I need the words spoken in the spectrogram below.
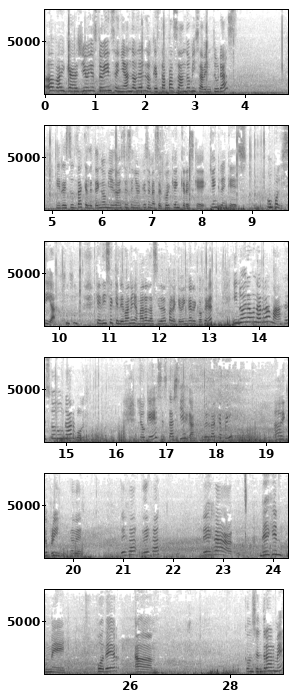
Oh my gosh, yo ya estoy enseñándoles lo que está pasando, mis aventuras. Y resulta que le tengo miedo a este señor que se me acercó y ¿quién crees que, quién creen que es? Un policía que dice que le van a llamar a la ciudad para que venga a recoger. Y no era una rama, es todo un árbol. Lo que es estar ciega, ¿verdad Capri? Ay Capri, a ver, deja, deja, deja, déjenme poder concentrarme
